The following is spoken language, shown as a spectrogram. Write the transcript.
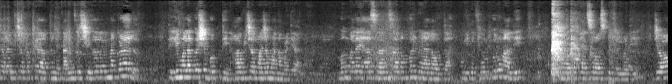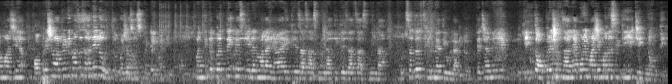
त्याला विचारण्यात काही अर्थ नाही. कारण जर शेजाऱ्यांना कळालं तर हे मला कसे बघतील? हा विचार माझ्या मनामध्ये आला. मग मला ह्या सरांचा नंबर मिळाला होता. मी इथे फोन करून आले. कॅन्सर हॉस्पिटलमध्ये जेव्हा माझे ऑपरेशन ऑलरेडी माझं झालेलं होतं बजाज हॉस्पिटलमध्ये पण तिथं प्रत्येक वेळेस गेल्यानं मला ह्या इथे जा चाचणीला तिथे जा चाचणीला. सतत फिरण्यात येऊ लागलं. त्याच्याने एक तर ऑपरेशन झाल्यामुळे माझी मनस्थितीही ठीक नव्हती.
